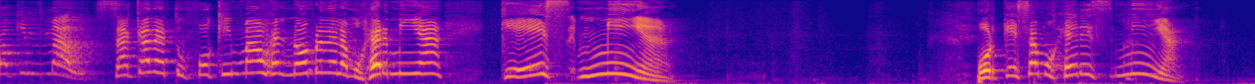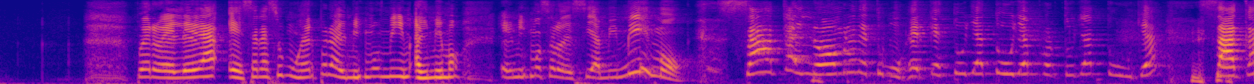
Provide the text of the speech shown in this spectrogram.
fucking mouth. Saca de tu fucking mouth el nombre de la mujer mía que es mía. Porque esa mujer es mía. Pero él era, esa era su mujer, pero él mismo, mismo, él mismo, él mismo se lo decía a mí mismo. Saca el nombre de tu mujer que es tuya, tuya, por tuya, tuya. Saca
